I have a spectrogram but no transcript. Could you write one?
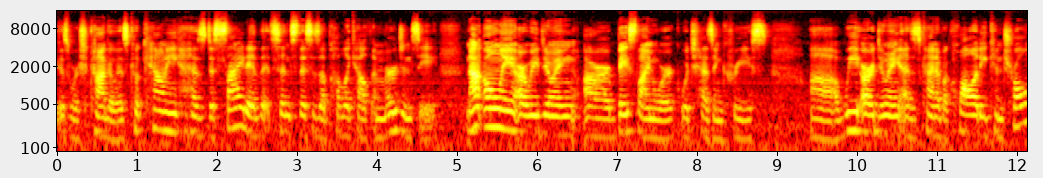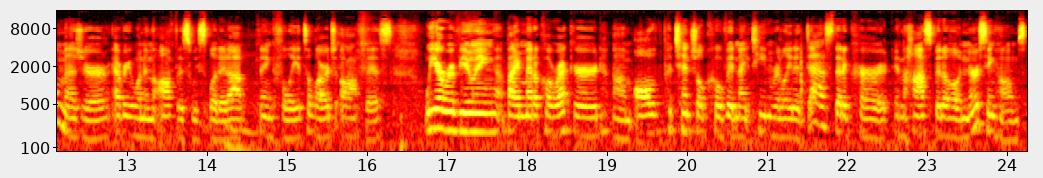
is where Chicago is. Cook County has decided that since this is a public health emergency, not only are we doing our baseline work, which has increased, uh, we are doing as kind of a quality control measure. Everyone in the office, we split it up. Thankfully, it's a large office. We are reviewing by medical record um, all potential COVID 19 related deaths that occurred in the hospital and nursing homes.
